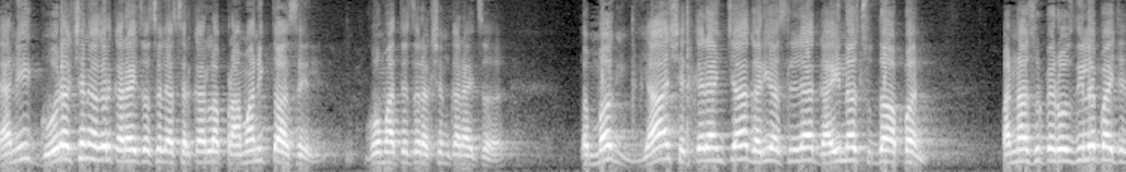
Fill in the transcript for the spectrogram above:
त्यांनी गोरक्षण अगर करायचं असेल या सरकारला प्रामाणिकता असेल गोमातेचं रक्षण करायचं तर मग या शेतकऱ्यांच्या घरी असलेल्या गायींना सुद्धा आपण पन्नास रुपये रोज दिले पाहिजेत.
